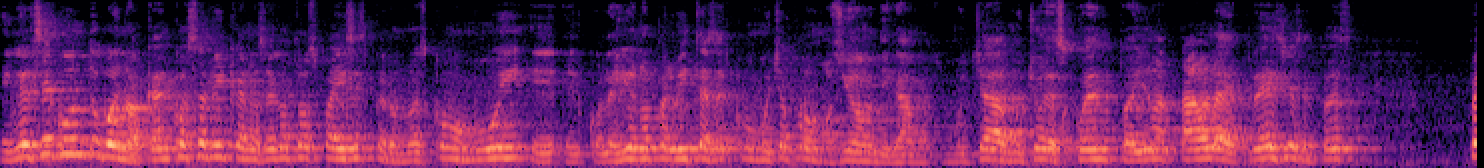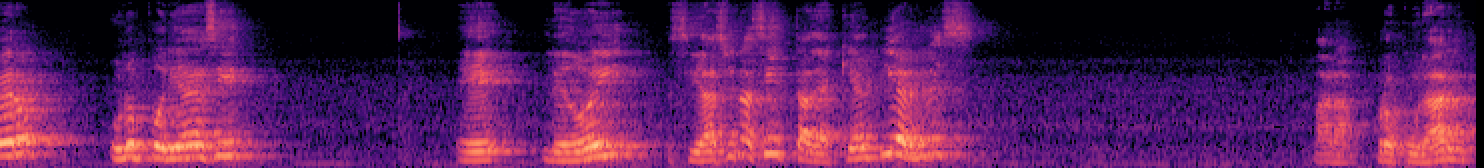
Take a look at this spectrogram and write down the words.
En el segundo, bueno, acá en Costa Rica, no sé en otros países, pero no es como muy, eh, el colegio no permite hacer como mucha promoción, digamos, mucha, mucho descuento, hay una tabla de precios, entonces, pero uno podría decir, eh, le doy, si hace una cita de aquí al viernes, para procurar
